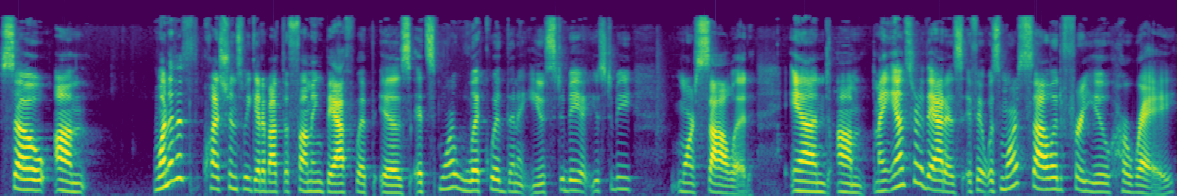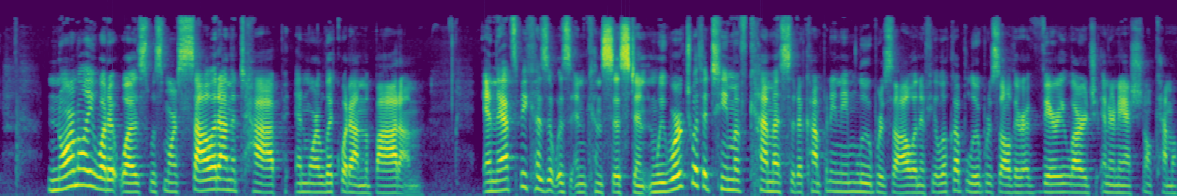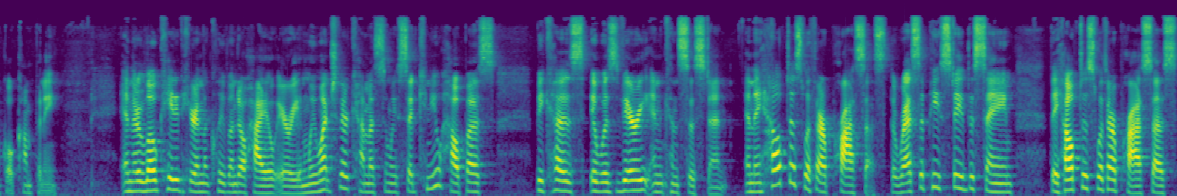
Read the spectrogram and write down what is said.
So um, one of the th questions we get about the foaming bath whip is it's more liquid than it used to be. It used to be more solid. And um, my answer to that is if it was more solid for you, hooray. Normally, what it was was more solid on the top and more liquid on the bottom. And that's because it was inconsistent. And we worked with a team of chemists at a company named Lubrizol. And if you look up Lubrizol, they're a very large international chemical company. And they're located here in the Cleveland, Ohio area. And we went to their chemists and we said, Can you help us? Because it was very inconsistent. And they helped us with our process. The recipe stayed the same, they helped us with our process.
